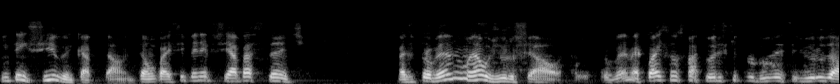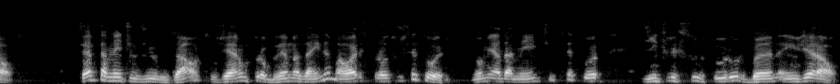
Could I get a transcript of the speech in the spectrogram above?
intensivo em capital, então vai se beneficiar bastante. Mas o problema não é o juro ser alto, o problema é quais são os fatores que produzem esses juros altos. Certamente os juros altos geram problemas ainda maiores para outros setores, nomeadamente o setor de infraestrutura urbana em geral.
